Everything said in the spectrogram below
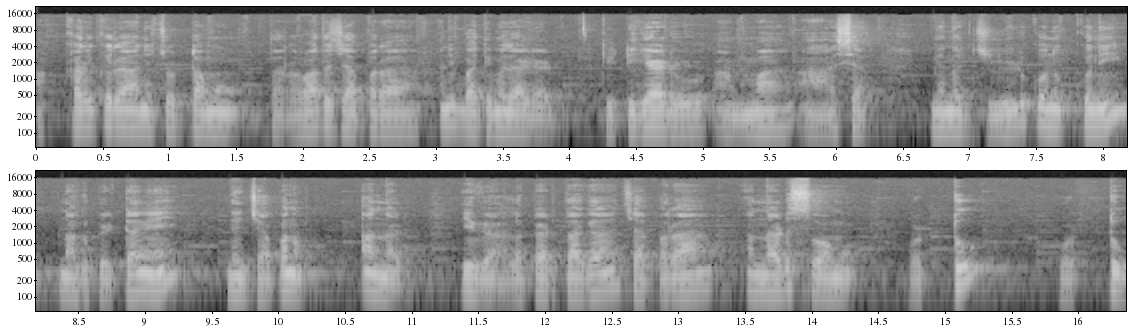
అక్కరకు రాని చుట్టము తర్వాత చెప్పరా అని బతిమలాడాడు. కిట్టిగాడు అమ్మ ఆశ నిన్న జీళ్ళు కొనుక్కుని నాకు పెట్టామే నేను చెప్పను అన్నాడు. ఈ వేళ పెడతాగా చెప్పరా అన్నాడు సోము. ఒట్టు ఒట్టు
